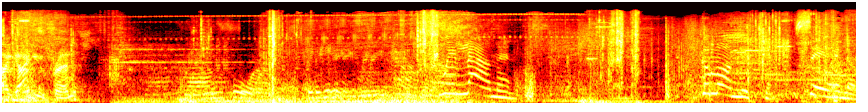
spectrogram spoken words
I got you, friend. Round four. Beginning ring. We're learning. Come on, Mitchell. Say hello.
